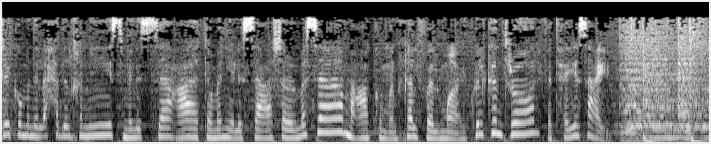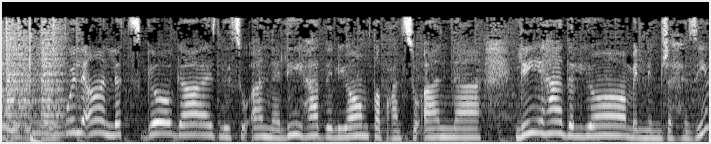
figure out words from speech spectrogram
يجيكم من الأحد الخميس من الساعة 8 للساعة 10 المساء. معاكم من خلف ال mic وال control فتحية سعيد. والآن let's go guys لسؤالنا لهذا اليوم. طبعا سؤالنا لهذا اليوم اللي مجهزين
